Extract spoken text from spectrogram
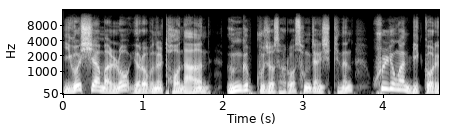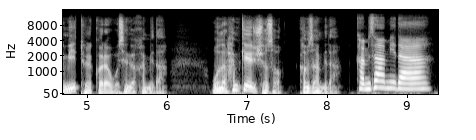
이것이야말로 여러분을 더 나은 응급구조사로 성장시키는 훌륭한 밑거름이 될 거라고 생각합니다. 오늘 함께해 주셔서 감사합니다. 감사합니다.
